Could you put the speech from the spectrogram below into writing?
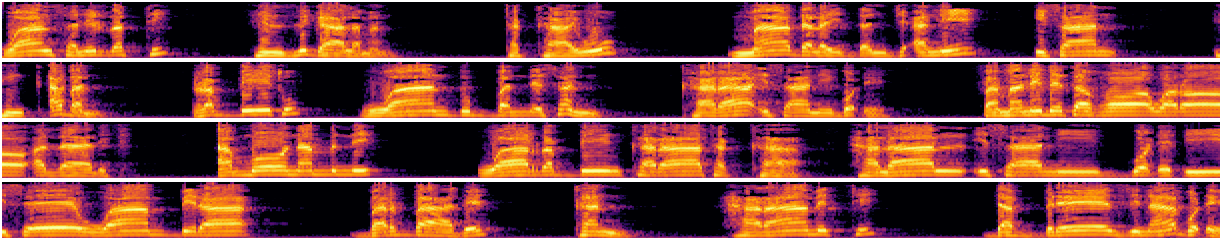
waan sanirratti hin zigaalaman. Takkaayuu maa dalaydan je'anii isaan hin qaban rabbiitu waan dubbanne san karaa isaanii godhe faman ibtaghaa waraa'a dhaalika ammoo namni waan rabbiin karaa takkaa halaal isaanii godhe dhiisee waan biraa barbaade kan haraamitti. Dabree zinaa godhe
